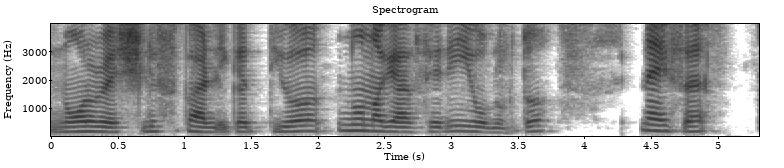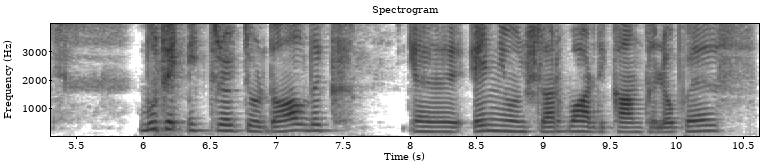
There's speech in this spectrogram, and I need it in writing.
Norveçli Süper Lig'e diyor. Nuna gelseydi iyi olurdu. Neyse. Bu teknik direktörü de aldık. Ee, en iyi oyuncular Vardy, Kante, Lopez.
